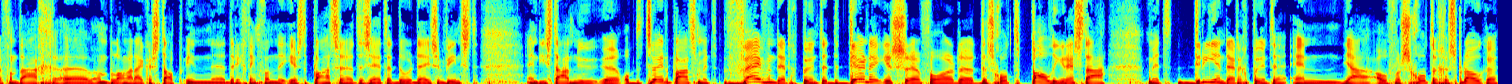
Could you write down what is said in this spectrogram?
vandaag een stap in eh, de richting van de eerste plaats eh, te zetten door deze winst. En die staat nu eh, op de tweede plaats met 35 punten. De derde is voor de, schot Paul Di Resta met 33 punten. En ja, over schotten gesproken.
